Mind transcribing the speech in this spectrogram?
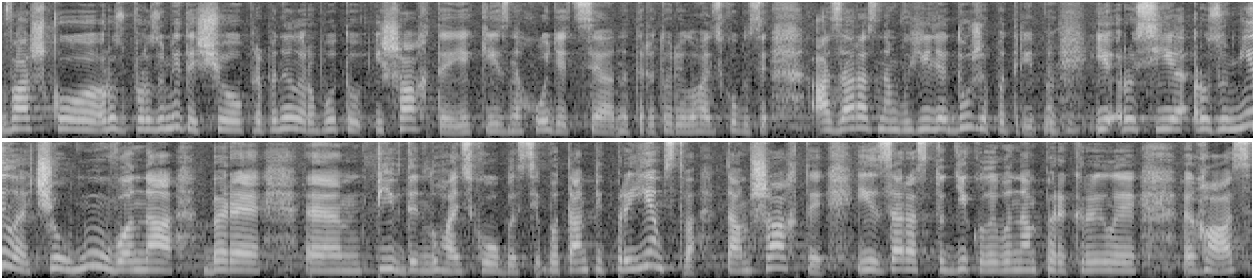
важко роз- порозуміти, що припинили роботу і шахти, які знаходяться на території Луганської області. А зараз нам вугілля дуже потрібно. І Росія розуміла, чому вона бере ем, південь Луганської області, бо там підприємства, там шахти. І зараз тоді, коли ви нам перекрили газ,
